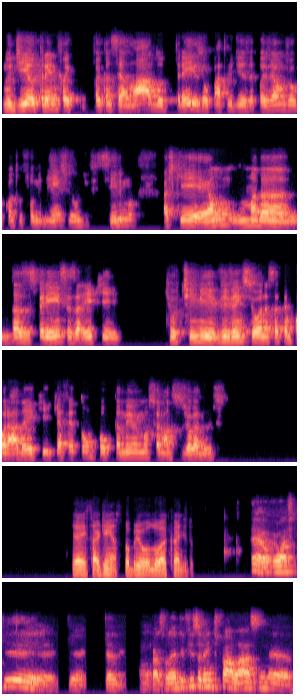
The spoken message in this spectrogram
no dia o treino foi, foi cancelado, três ou quatro dias depois é um jogo contra o Fluminense, jogo dificílimo. Acho que é um, uma da, das experiências aí que, que o time vivenciou nessa temporada aí que, que afetou um pouco também o emocional desses jogadores. E aí, Sardinha, sobre o Luan Cândido? É, eu, eu acho que, que, que, é, como o Carlos falou, é difícil a gente falar, assim, né,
